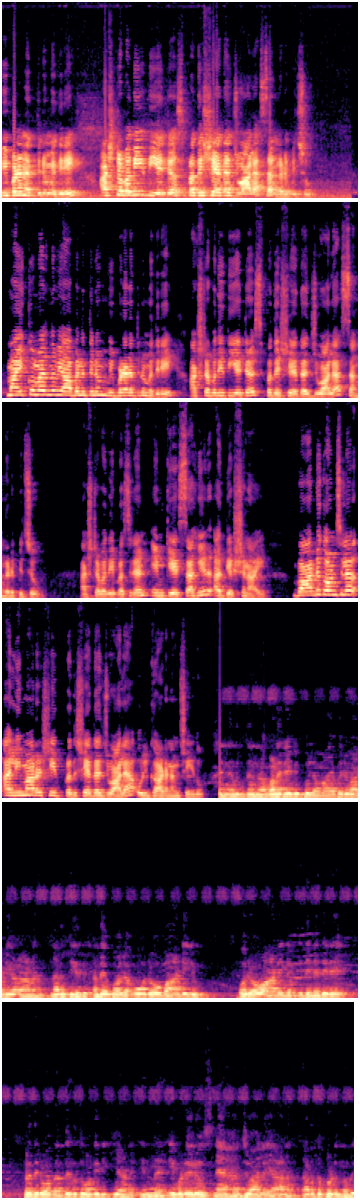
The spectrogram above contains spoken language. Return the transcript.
വിപണനത്തിനുമെതിരെ അഷ്ടപതി തിയേറ്റേഴ്സ് പ്രതിഷേധ ജ്വാല സംഘടിപ്പിച്ചു. മയക്കുമരുന്ന് വ്യാപനത്തിനും വിപണനത്തിനുമെതിരെ അഷ്ടപതി തിയേറ്റേഴ്സ് പ്രതിഷേധ ജ്വാല സംഘടിപ്പിച്ചു. Ashtapathi president M K Saheer അധ്യക്ഷനായി. വാർഡ് കൗൺസിലർ അലിമ റഷീദ് പ്രതിഷേധ ജ്വാല ഉദ്ഘാടനം ചെയ്തു. വളരെ വിപുലമായ പരിപാടികളാണ് നടത്തിയത്. അതേപോലെ ഓരോ വാർഡിലും ഓരോ വാർഡിലും ഇതിനെതിരെ പ്രതിരോധം തീർത്തുകൊണ്ടിരിക്കുകയാണ്. ഇന്ന് ഇവിടെ ഒരു സ്നേഹജ്വാലയാണ് നടത്തപ്പെടുന്നത്.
